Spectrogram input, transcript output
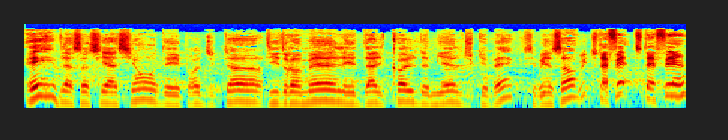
et l'Association des producteurs d'hydromel et d'alcool de miel du Québec. C'est bien ça? Oui, tout à fait, tout à fait. Hein.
